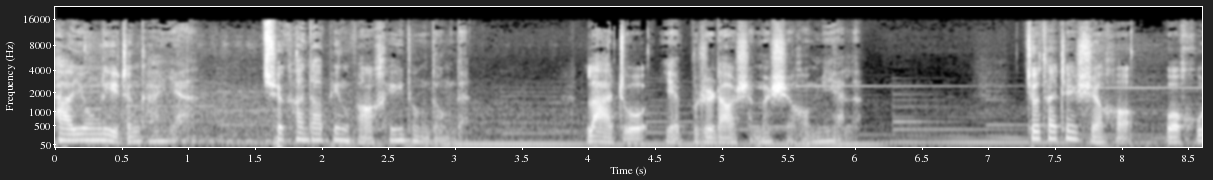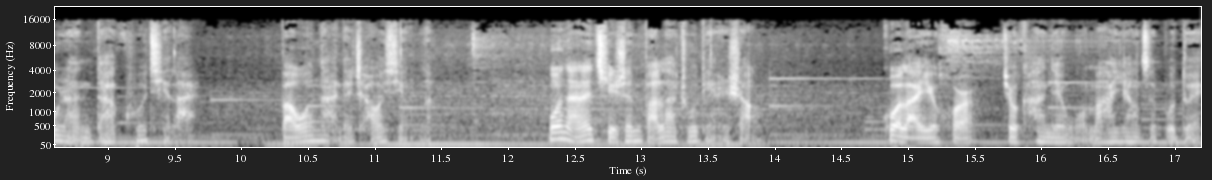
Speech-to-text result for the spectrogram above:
他用力睁开眼，却看到病房黑洞洞的，蜡烛也不知道什么时候灭了。就在这时候，我忽然大哭起来，把我奶奶吵醒了。我奶奶起身把蜡烛点上。过来一会儿，就看见我妈样子不对，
